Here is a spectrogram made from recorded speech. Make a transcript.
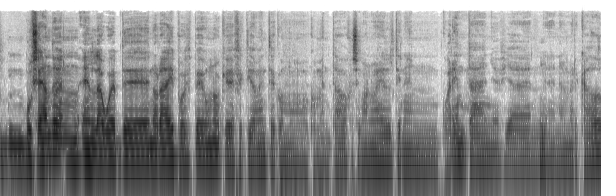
buceando en, la web de Noray, pues ve uno que efectivamente, como comentaba José Manuel, tienen 40 años ya en, mm. el mercado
